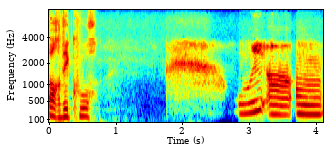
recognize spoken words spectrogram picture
hors des cours? Oui, on,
